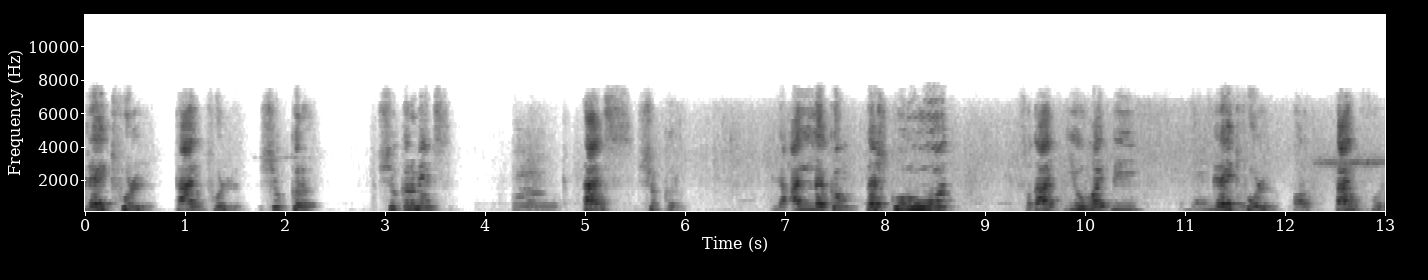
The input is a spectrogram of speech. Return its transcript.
grateful thankful shukr shukr means thanks shukr لعلكم تشكرون so that you might be grateful or thankful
